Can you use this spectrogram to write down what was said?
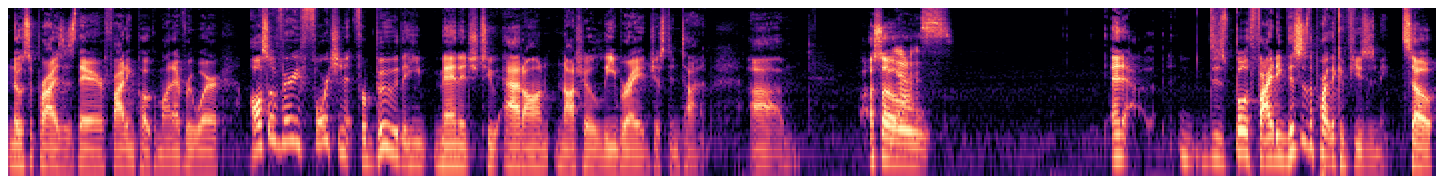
No surprises there. Fighting Pokemon everywhere. Also, very fortunate for Boo that he managed to add on Nacho Libre just in time. Um, so yes. And just both fighting. This is the part that confuses me. So,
